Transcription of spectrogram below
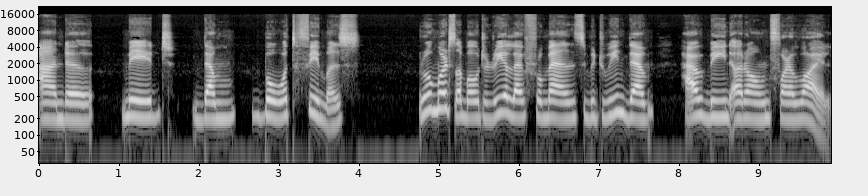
and uh, made them both famous. Rumors about a real-life romance between them have been around for a while.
